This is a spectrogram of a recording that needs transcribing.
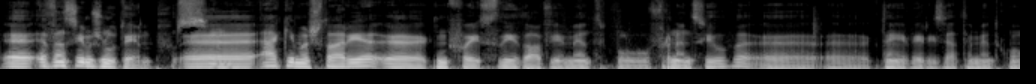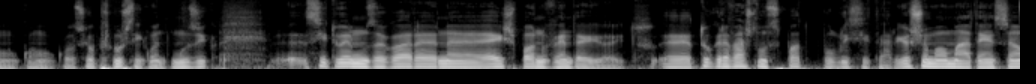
Uh, avancemos no tempo. Uh, há aqui uma história uh, que me foi cedida, obviamente, pelo Fernando Silva, que tem a ver exatamente com, com- com o seu percurso enquanto músico. Uh, Situemos agora na Expo 98. Uh, tu gravaste um spot publicitário. Eu chamou-me a atenção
